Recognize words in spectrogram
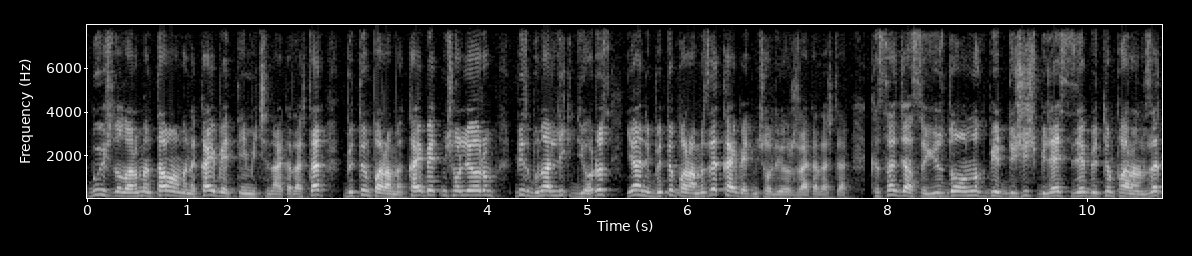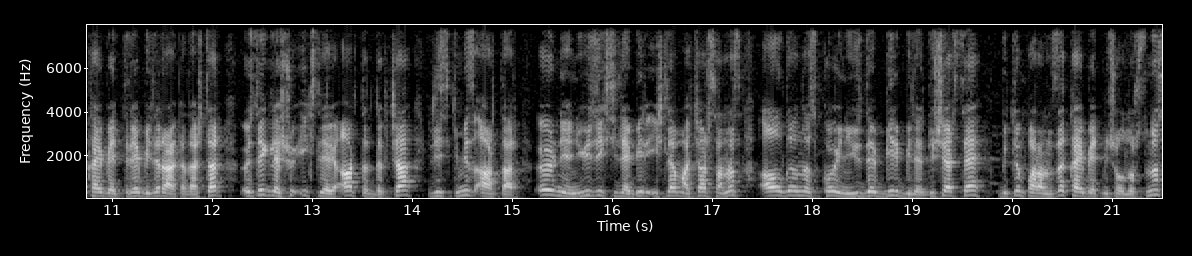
Bu 3 dolarımın tamamını kaybettiğim için arkadaşlar bütün paramı kaybetmiş oluyorum. Biz buna lig diyoruz. Yani bütün paramızı kaybetmiş oluyoruz arkadaşlar. Kısacası %10'luk bir düşüş bile size bütün paranızı kaybettirebilir arkadaşlar. Özellikle şu x'leri arttırdıkça riskimiz artar. Örneğin 100x ile bir işlem açarsanız aldığınız coin %1 bile düşerse bütün paranızı kaybetmiş olursunuz.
